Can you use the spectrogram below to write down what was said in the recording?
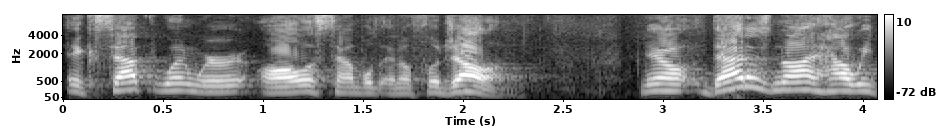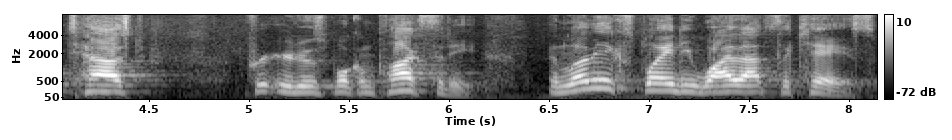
except when we're all assembled in a flagellum. Now, that is not how we test for irreducible complexity. And let me explain to you why that's the case.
